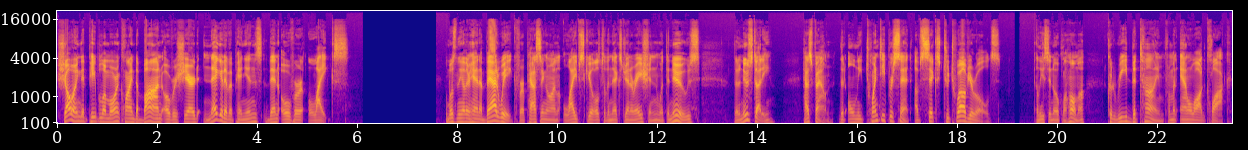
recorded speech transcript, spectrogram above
showing that people are more inclined to bond over shared negative opinions than over likes. It was, on the other hand, a bad week for passing on life skills to the next generation with the news that a new study has found that only 20% of 6 to 12 year olds, at least in Oklahoma, could read the time from an analog clock.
